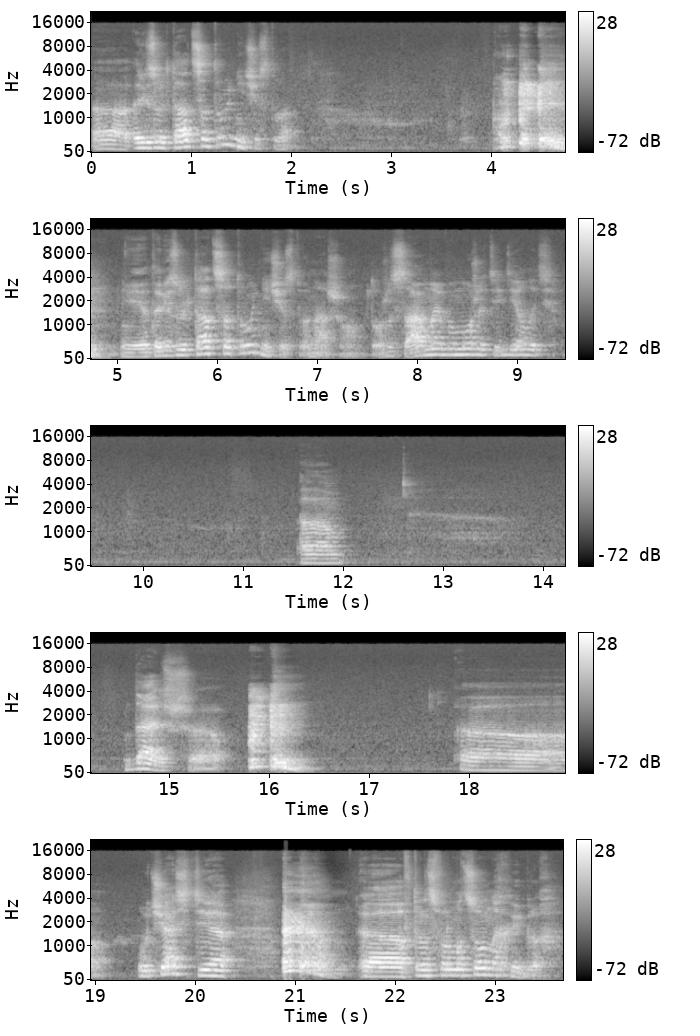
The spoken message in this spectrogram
а, результат сотрудничества. И это результат сотрудничества нашего. То же самое вы можете делать. Эм, дальше. Э, участие э, в трансформационных играх.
